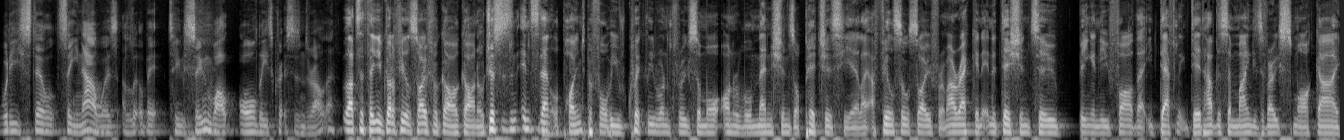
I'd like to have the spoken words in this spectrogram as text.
would he still see now as a little bit too soon while all these criticisms are out there? Well, that's the thing. You've got to feel sorry for Gargano. Just as an incidental point before we quickly run through some more honourable mentions or pitches here, like I feel so sorry for him. I reckon, in addition to being a new father, he definitely did have this in mind. He's a very smart guy.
